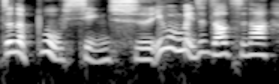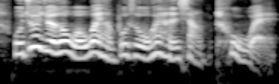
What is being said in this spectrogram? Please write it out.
真的不行吃，因为我每次只要吃它，我就会觉得说我胃很不舒服，我会很想吐诶。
